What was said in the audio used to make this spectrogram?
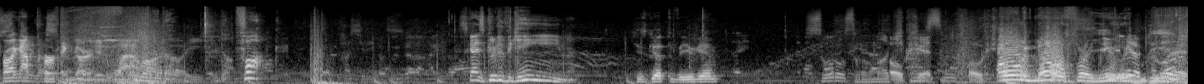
Bro, I got perfect guarded, wow. Fuck! This guy's good at the game! He's good at the video game? Oh shit. Oh shit. Oh no, for you indeed!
